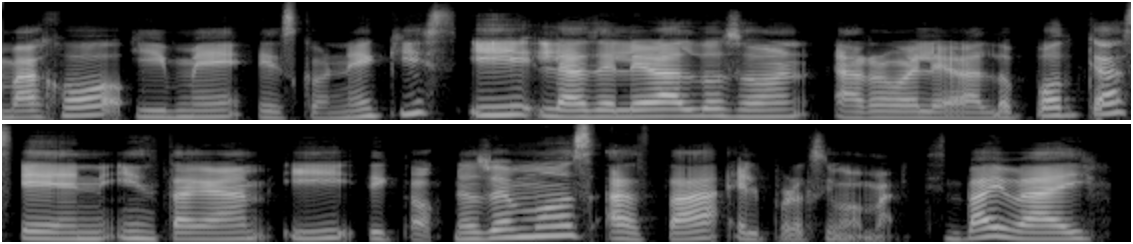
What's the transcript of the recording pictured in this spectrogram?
bajo, jime es con X y las del Heraldo son el Heraldo Podcast en Instagram y TikTok. Nos vemos hasta el próximo martes. Bye bye.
